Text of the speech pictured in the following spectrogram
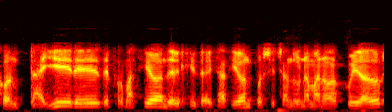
con talleres de formación, de digitalización, pues echando una mano a los cuidados,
